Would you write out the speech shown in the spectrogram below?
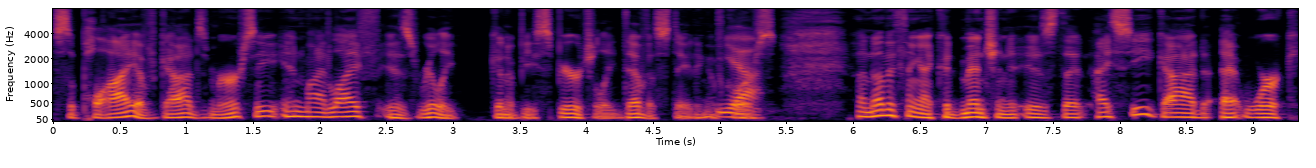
supply of God's mercy in my life is really going to be spiritually devastating, of Yeah. course. Another thing I could mention is that I see God at work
